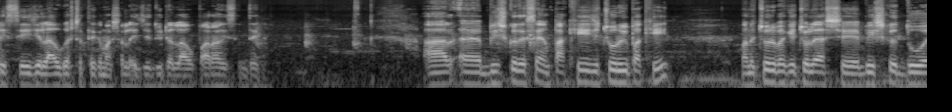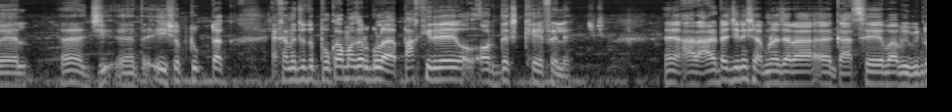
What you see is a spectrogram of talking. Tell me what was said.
নিচ্ছি এই যে লাউ গাছটা থেকে মাসাল্লাহ এই যে দুইটা লাউ পাড়া হয়েছে থেকে। আর বিশেষ করে দেখছেন, পাখি যে চড়ুই পাখি মানে চড়ুই পাখি চলে আসছে, বিশেষ করে দোয়েল হ্যাঁ এইসব টুকটাক, এখানে যত পোকামাকড়গুলো, পাখিরে অর্ধেক খেয়ে ফেলে। হ্যাঁ আর আরেকটা জিনিস, আপনার যারা গাছে বা বিভিন্ন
